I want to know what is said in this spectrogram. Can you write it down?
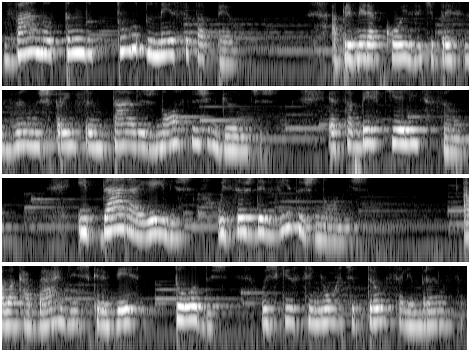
vá anotando tudo nesse papel. A primeira coisa que precisamos para enfrentar os nossos gigantes é saber que eles são e dar a eles os seus devidos nomes. Ao acabar de escrever todos os que o Senhor te trouxe à lembrança,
